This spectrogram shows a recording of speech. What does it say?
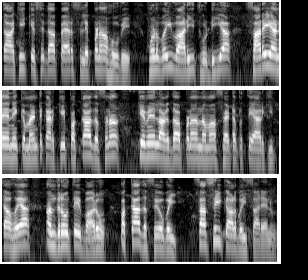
ਤਾਂ ਕਿ ਕਿਸੇ ਦਾ ਪੈਰ ਸਲਿੱਪ ਨਾ ਹੋਵੇ। ਹੁਣ ਬਈ ਵਾਰੀ ਤੁਹਾਡੀ ਆ। ਸਾਰੇ ਜਣਿਆਂ ਨੇ ਕਮੈਂਟ ਕਰਕੇ ਪੱਕਾ ਦੱਸਣਾ ਕਿਵੇਂ ਲੱਗਦਾ ਆਪਣਾ ਨਵਾਂ ਸੈਟਅਪ ਤਿਆਰ ਕੀਤਾ ਹੋਇਆ। ਅੰਦਰੋਂ ਤੇ ਬਾਹਰੋਂ। ਪੱਕਾ ਦੱਸਿਓ ਬਈ। ਸਤਿ ਸ੍ਰੀ ਅਕਾਲ ਬਈ ਸਾਰਿਆਂ ਨੂੰ।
